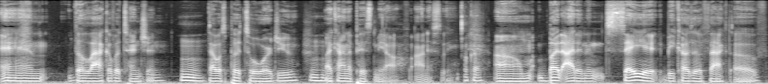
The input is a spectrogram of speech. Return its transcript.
and the lack of attention Mm. that was put toward you Mm-hmm. like kind of pissed me off honestly Okay. um but i didn't say it because of the fact of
